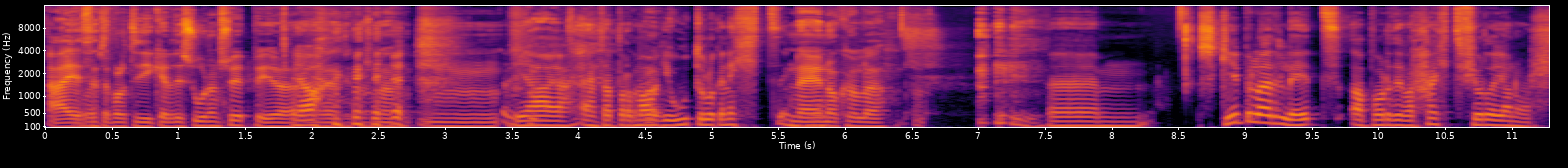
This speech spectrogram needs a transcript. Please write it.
Æ, þetta er bara til því ég gerði súran svipi Já. svona, mm, já, já, en það bara má ekki útloka neitt Nei, nokkvæmlega um, skipulari lit að borði var hægt 4. janúar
